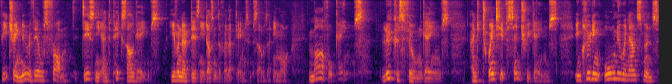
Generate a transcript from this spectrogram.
featuring new reveals from Disney and Pixar games. Even though Disney doesn't develop games themselves anymore, Marvel games, Lucasfilm games, and 20th Century games, including all new announcements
